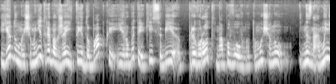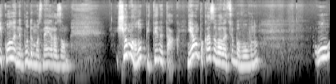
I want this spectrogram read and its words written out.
Я думаю, що мені треба вже йти до бабки і робити якийсь собі приворот на бавовну, тому що, ну, не знаю, ми ніколи не будемо з нею разом. Що могло б піти не так? Я вам показувала цю бавовну у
